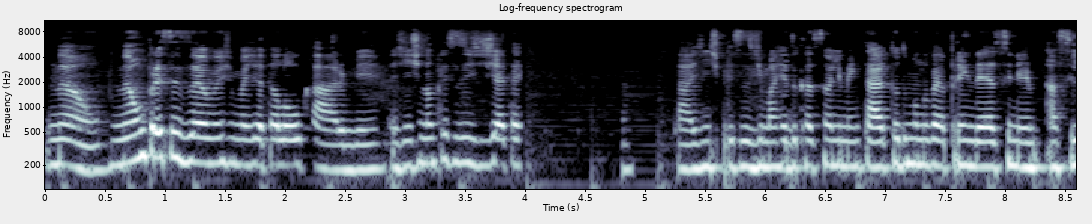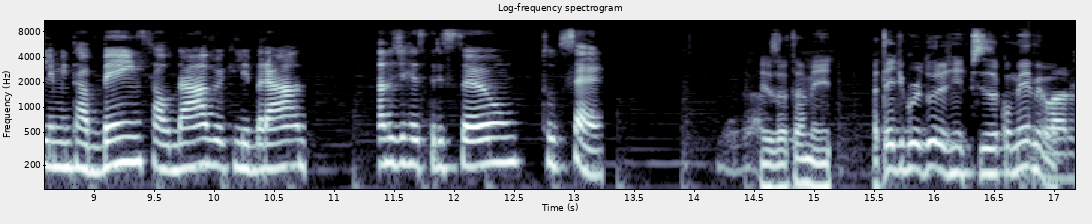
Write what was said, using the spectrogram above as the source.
Não, não precisamos de uma dieta low carb. A gente não precisa de dieta. Tá? A gente precisa de uma reeducação alimentar. Todo mundo vai aprender a se, a se alimentar bem, saudável, equilibrado. Nada de restrição, tudo certo. Exatamente. Até de gordura a gente precisa comer, meu. Claro.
